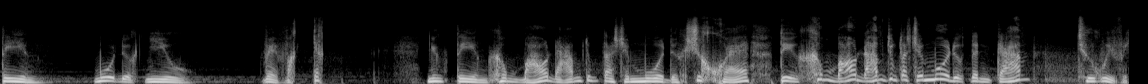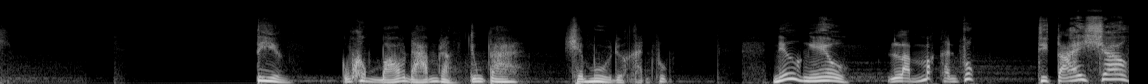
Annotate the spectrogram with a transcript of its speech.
tiền mua được nhiều về vật chất, nhưng tiền không bảo đảm chúng ta sẽ mua được sức khỏe, tiền không bảo đảm chúng ta sẽ mua được tình cảm. Thưa quý vị, tiền cũng không bảo đảm rằng chúng ta sẽ mua được hạnh phúc. Nếu nghèo làm mất hạnh phúc thì tại sao?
